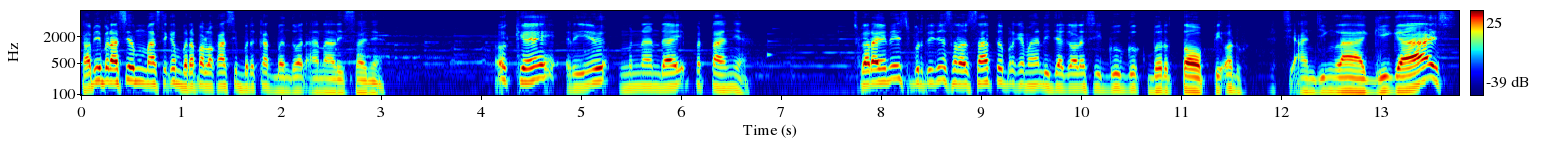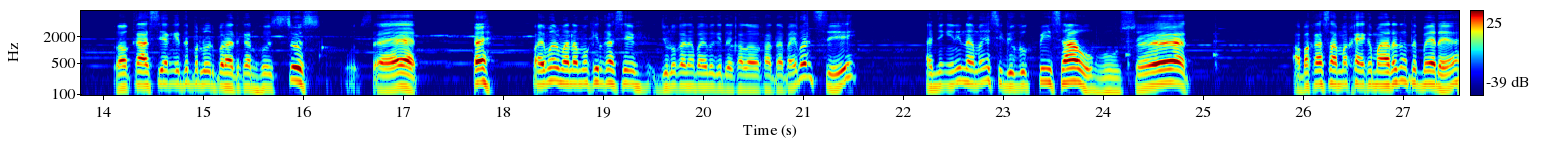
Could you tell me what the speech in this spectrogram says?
Kami berhasil memastikan berapa lokasi berkat bantuan analisanya. Oke, Ryu menandai petanya sekarang ini sepertinya salah satu perkemahan dijaga oleh si guguk bertopi. Waduh, si anjing lagi guys. Lokasi yang itu perlu diperhatikan khusus. Buset. Eh, Paimon mana mungkin kasih julukan baik begitu. Kalau kata Paimon sih, anjing ini namanya si guguk pisau. Buset. Apakah sama kayak kemarin atau beda ya?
